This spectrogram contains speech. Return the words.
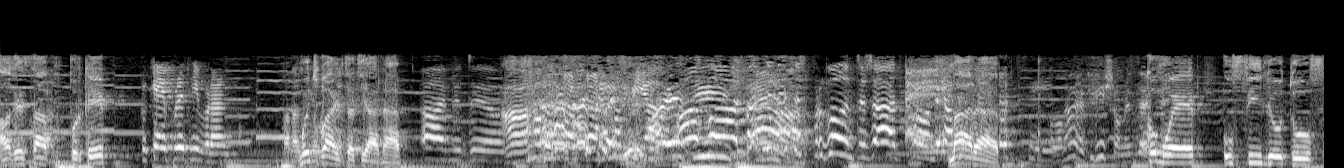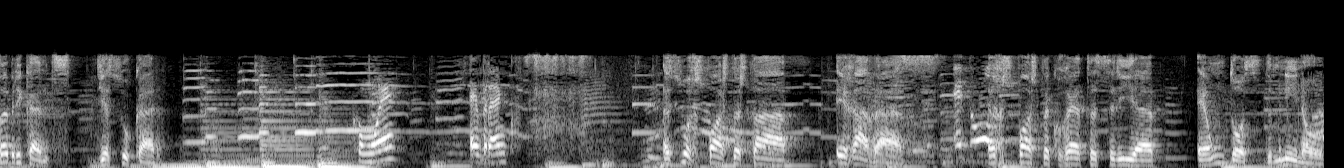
Alguém sabe porquê? Porque é preto e branco. Muito bem, Tatiana. Ai, meu Deus. Não vai piada. Oh, pá, faz essas perguntas. Já, pronto. Mara, Não, é é como é o filho do fabricante de açúcar? Como é? É branco. A sua resposta está errada. É A resposta correta seria é um doce de menino.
